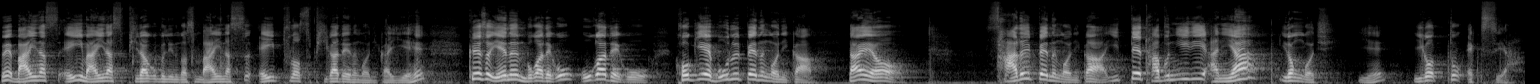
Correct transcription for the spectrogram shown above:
왜 마이너스 A 마이너스 B라고 불리는 것은 마이너스 A 플러스 B가 되는 거니까 이해해? 그래서 얘는 뭐가 되고 5가 되고 거기에 뭐를 빼는 거니까 나예요 4를 빼는 거니까 이때 답은 1이 아니야? 이런 거지 이해? 이것도 X야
